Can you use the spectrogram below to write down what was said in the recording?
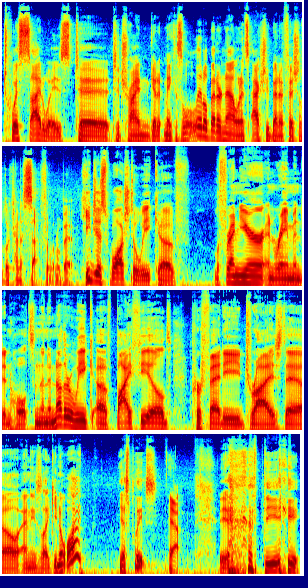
twist sideways to to try and get it make us a little better now when it's actually beneficial to kind of suck for a little bit. He just watched a week of Lafreniere and Raymond and Holtz, and then another week of Byfield, Perfetti, Drysdale, and he's like, you know what? Yes, please. Yeah. Yeah. the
